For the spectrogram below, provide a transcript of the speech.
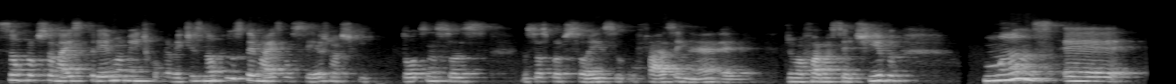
São profissionais extremamente comprometidos, não que os demais não sejam, acho que todos nas suas, nas suas profissões o fazem, né? É, de uma forma assertiva, mas é,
